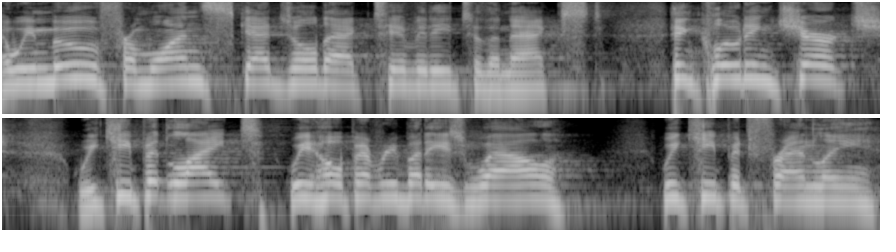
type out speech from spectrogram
and we move from one scheduled activity to the next, including church. We keep it light. We hope everybody's well. We keep it friendly.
